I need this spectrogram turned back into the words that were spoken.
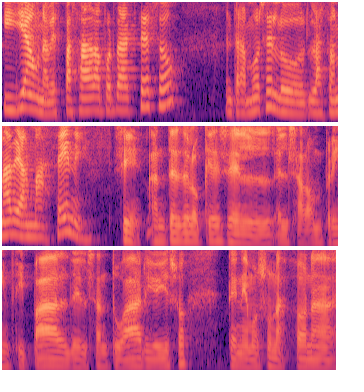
Y ya una vez pasada la puerta de acceso, entramos en lo- la zona de almacenes. Sí, antes de lo que es el, el salón principal del santuario y eso, tenemos una zona.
